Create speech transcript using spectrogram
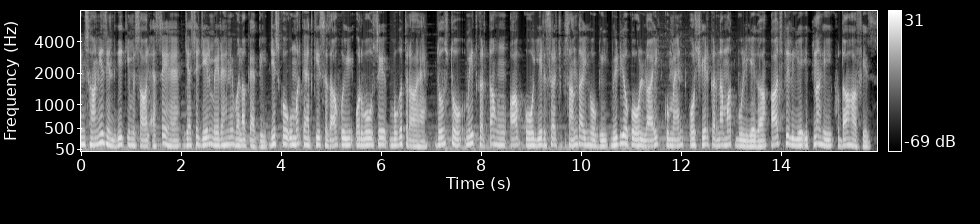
इंसानी ज़िंदगी की मिसाल ऐसे है, जैसे जेल में रहने वाला कैदी, जिसको उम्र कैद की सजा हुई और वो उसे भुगत रहा है। दोस्तों, उम्मीद करता हूँ आपको ये रिसर्च पसंद आई होगी। वीडियो को लाइक कमेंट और शेयर करना मत भूलिएगा। आज के लिए इतना ही, खुदा हाफिज।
